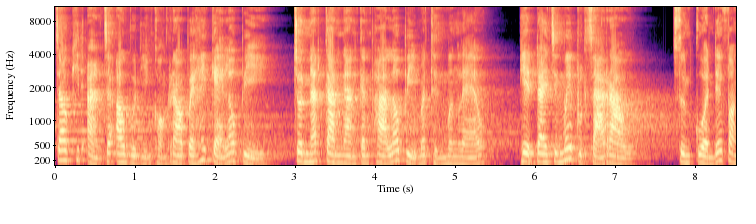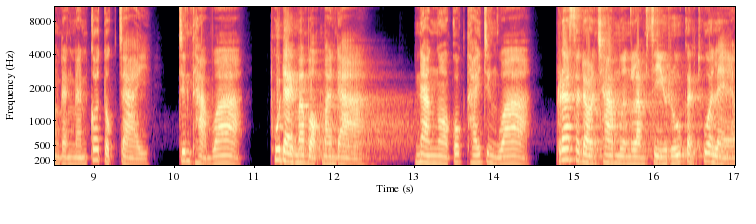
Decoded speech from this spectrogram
เจ้าคิดอ่านจะเอาบุตรหญิงของเราไปให้แก่เล่าปี จนนัดการงานกันพาเล่าปีมาถึงเมืองแล้ว เหตุใดจึงไม่ปรึกษาเราซุนกวนได้ฟังดังนั้นก็ตกใจ จึงถามว่า ผู้ใดมาบอกมารดา นางงอกกไทยจึงว่า ราษฎรชาวเมืองลำซีรู้กันทั่วแล้ว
